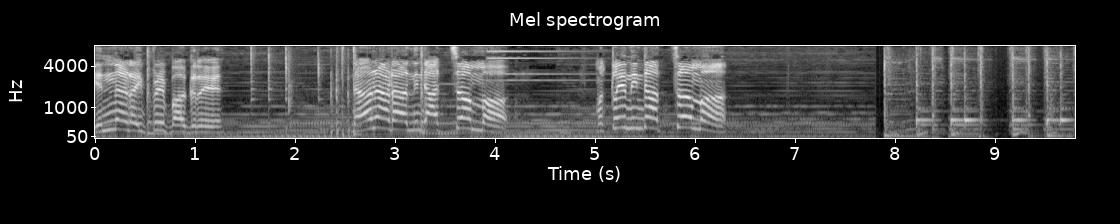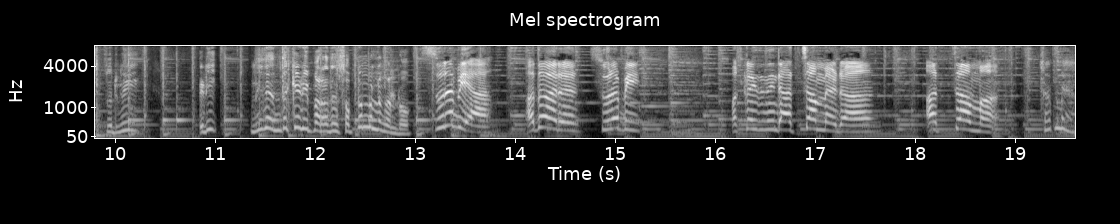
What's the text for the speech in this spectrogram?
என்னடா இப்படி பாக்குற? நானாடா நிண்ட அச்சா அம்மா மக்களே நிண்ட அச்சா அம்மா സുരഭി. എടി നീ എന്തൊക്കെയാടി പറഞ്ഞത് സ്വപ്നം വല്ലതും കണ്ടോ? സുരഭിയാ? അതാര്? സുരഭി. മക്കളെ ഇത് നിന്റെ അച്ഛമ്മേടാ. അച്ഛമ്മ. ചമ്മയാ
